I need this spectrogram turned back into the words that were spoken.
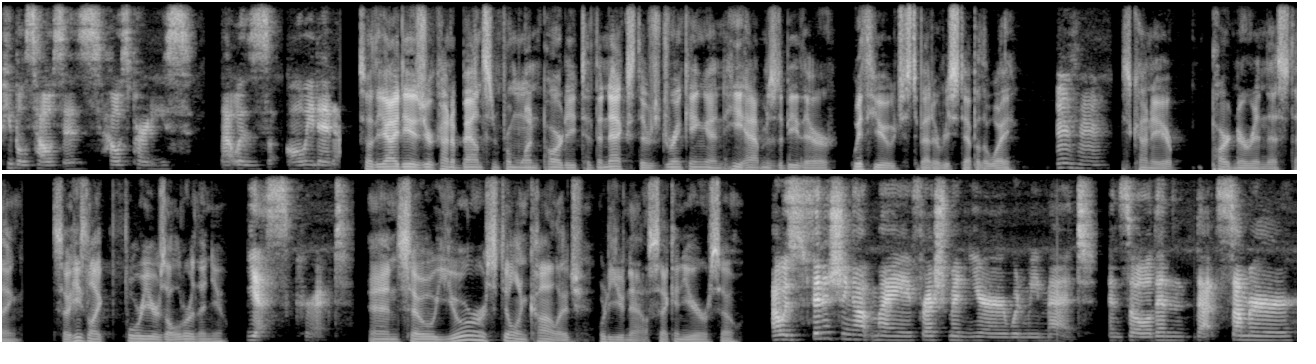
people's houses, house parties. That was all we did. So the idea is you're kind of bouncing from one party to the next. There's drinking, and he happens to be there with you just about every step of the way. Mm-hmm. He's kind of your partner in this thing. So he's like four years older than you? Yes, correct. And so you're still in college. What are you now, second year or so? I was finishing up my freshman year when we met. And so then that summer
